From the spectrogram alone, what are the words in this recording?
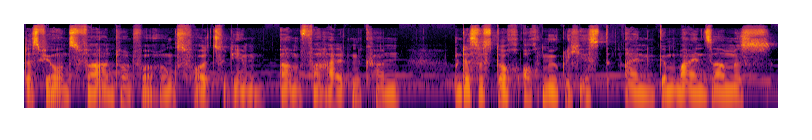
dass wir uns verantwortungsvoll zu dem ähm, verhalten können und dass es doch auch möglich ist, ein gemeinsames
